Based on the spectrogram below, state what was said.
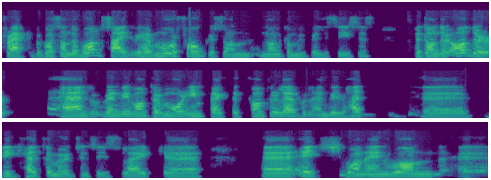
track because on the one side we have more focus on non-communicable diseases, but on the other hand, when we want to have more impact at country level, and we've had uh, big health emergencies like H1N1, uh, uh,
